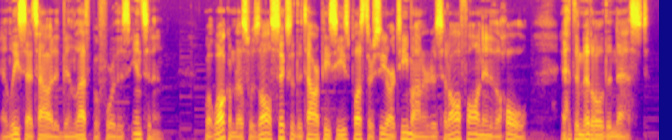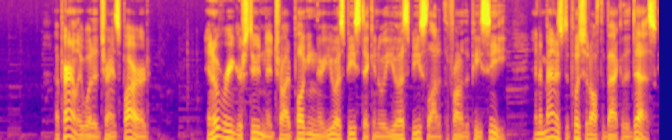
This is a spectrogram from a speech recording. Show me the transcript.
At least that's how it had been left before this incident. What welcomed us was all six of the tower PCs plus their CRT monitors had all fallen into the hole at the middle of the nest. Apparently, what had transpired an overeager student had tried plugging their USB stick into a USB slot at the front of the PC and had managed to push it off the back of the desk.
